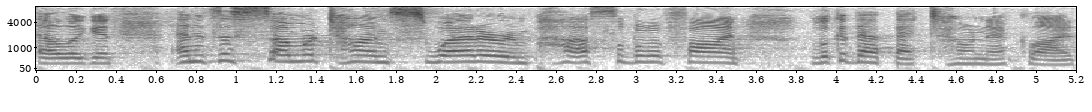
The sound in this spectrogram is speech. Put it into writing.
elegant, and it's a summertime sweater, impossible to find. Look at that bateau neckline.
